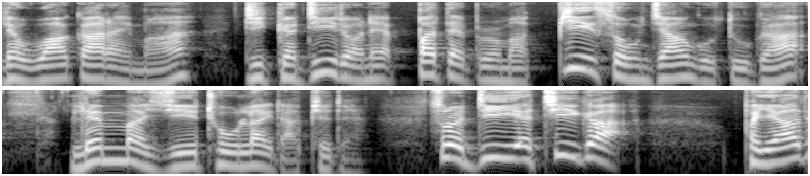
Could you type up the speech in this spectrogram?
လက်ဝါးကားတိုင်မှာ ဒီဂတိတော်နဲ့ပတ်သက်ပြီးတော့မှပြည့်စုံကြောင်းကိုသူကလက်မှတ်ရေးထိုးလိုက်တာဖြစ်တယ်ဆိုတော့ဒီအထီးကဖျားသ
